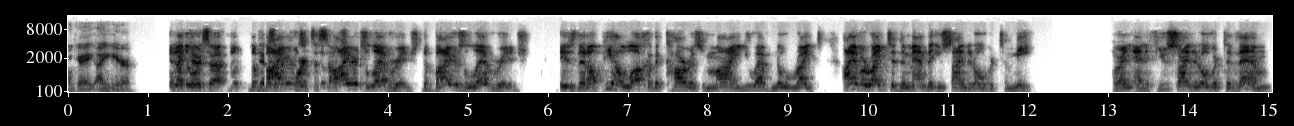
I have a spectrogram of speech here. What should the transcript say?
okay, I hear. In other words, a- the, the buyer's, the buyer's leverage, the buyer's leverage is that al halacha, the car is mine. You have no right. I have a right to demand that you sign it over to me. All right. And if you signed it over to them,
